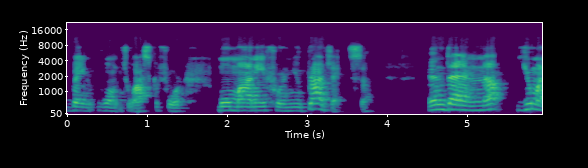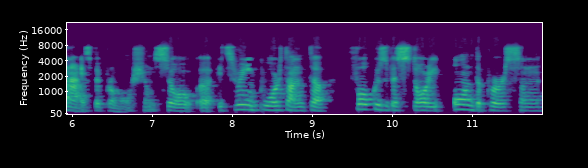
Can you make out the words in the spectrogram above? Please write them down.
they want to ask for more money for new projects. And then uh, humanize the promotion. So uh, it's really important to focus the story on the person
